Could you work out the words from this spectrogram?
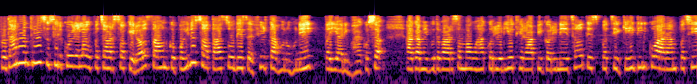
प्रधानमन्त्री सुशील कोइराला उपचार सकेर साउनको पहिलो साता स्वदेश फिर्ता हुनुहुने तयारी भएको छ। आगामी बुधबारसम्म उहाँको रेडियोथेरापी गरिनेछ त्यसपछि केही दिनको आरामपछि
